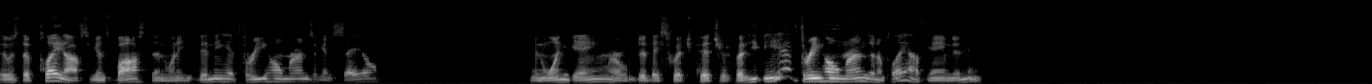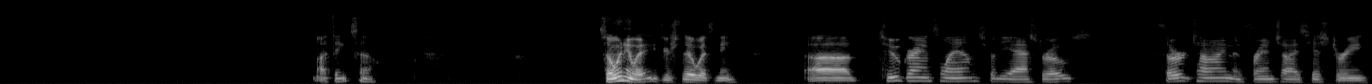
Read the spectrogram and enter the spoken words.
it was the playoffs against Boston when he didn't he hit three home runs against Sale in one game, or did they switch pitchers? But he, he had three home runs in a playoff game, didn't he? I think so. So anyway, if you're still with me, uh, two grand slams for the Astros. Third time in franchise history,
